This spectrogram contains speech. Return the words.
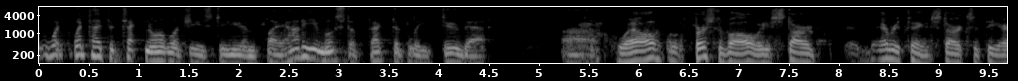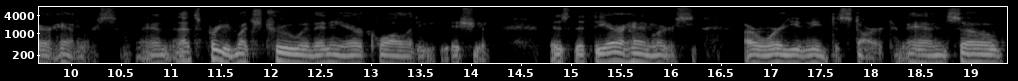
what, what type of technologies do you employ? How do you most effectively do that? Uh, Well, first of all, we start, everything starts at the air handlers. And that's pretty much true with any air quality issue, is that the air handlers are where you need to start. And so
